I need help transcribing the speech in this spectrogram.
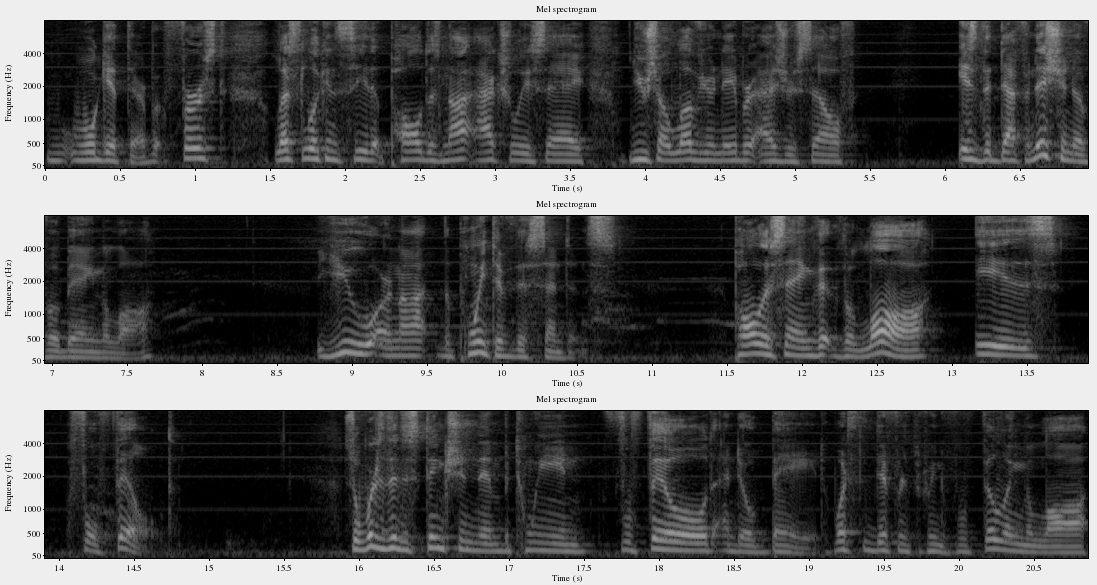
we'll get there. But first, let's look and see that Paul does not actually say, You shall love your neighbor as yourself, is the definition of obeying the law. You are not the point of this sentence. Paul is saying that the law is fulfilled. So, what is the distinction then between fulfilled and obeyed? What's the difference between fulfilling the law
